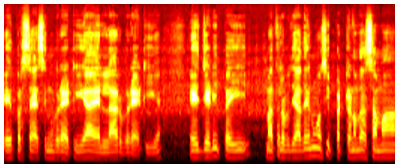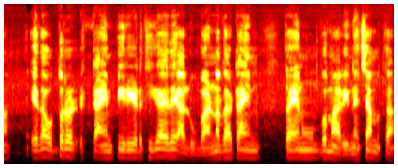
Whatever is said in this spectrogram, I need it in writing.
ਇਹ ਪ੍ਰੋਸੈਸਿੰਗ ਵੈਰਾਈਟੀ ਆ ਐਲ ਆਰ ਵੈਰਾਈਟੀ ਆ। ਇਹ ਜਿਹੜੀ ਪਈ ਮਤਲਬ ਜਦ ਇਹਨੂੰ ਅਸੀਂ ਪੱਟਣ ਦਾ ਸਮਾਂ ਇਹਦਾ ਉਧਰ ਟਾਈਮ ਪੀਰੀਅਡ ਸੀਗਾ ਇਹਦੇ ਆਲੂ ਬਣਨ ਦਾ ਟਾਈਮ ਤਾਂ ਇਹਨੂੰ ਬਿਮਾਰੀ ਨੇ ਝਮਤਾ।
